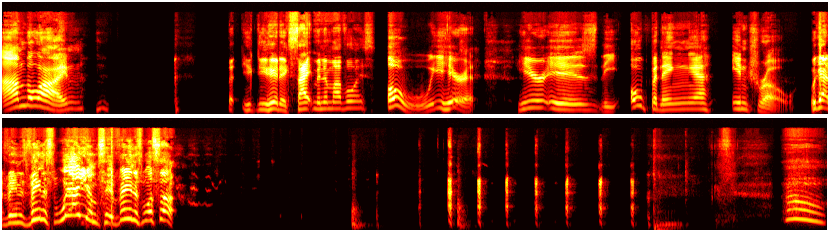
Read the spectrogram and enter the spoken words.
on the line. But you, do you hear the excitement in my voice? Oh, we hear it. Here is the opening intro. We got Venus. Venus Williams here. Venus, what's up? Oh,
